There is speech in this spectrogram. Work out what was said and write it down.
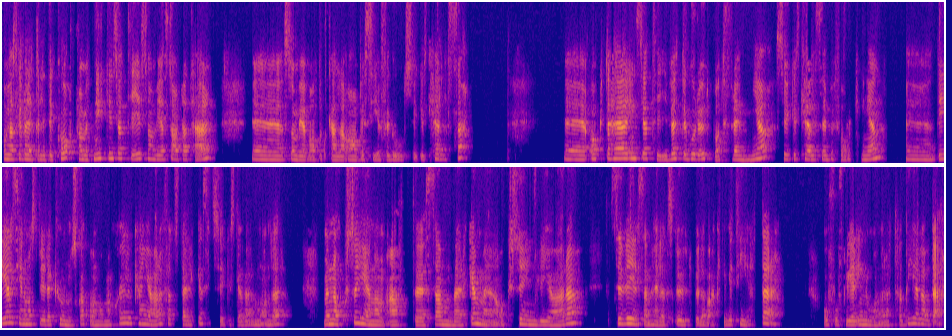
Och jag ska berätta lite kort om ett nytt initiativ som vi har startat här, eh, Eh, som vi har valt att kalla ABC för god psykisk hälsa. Eh, och det här initiativet det går ut på att främja psykisk hälsa i befolkningen. Eh, dels genom att sprida kunskap om vad man själv kan göra för att stärka sitt psykiska välmående. Men också genom att eh, samverka med och synliggöra civilsamhällets utbud av aktiviteter och få fler invånare att ta del av det.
